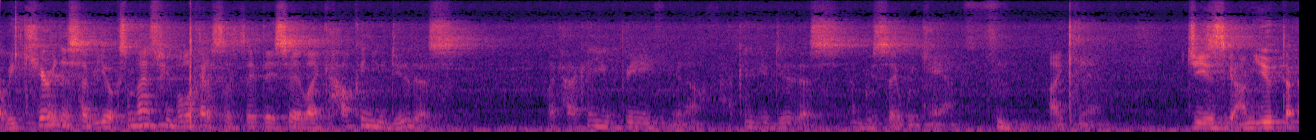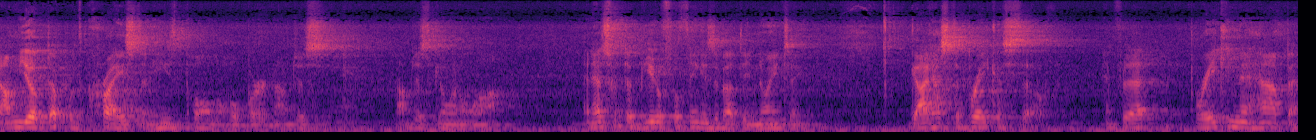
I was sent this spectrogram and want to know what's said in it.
that we carry this heavy yoke. Sometimes people look at us and they say, like, how can you do this? Like, how can you be, you know, how can you do this? And we say, we can. I can. Jesus, I'm yoked, up, I'm yoked up with Christ, and He's pulling the whole burden. I'm just, I'm just going along. And that's what the beautiful thing is about the anointing. God has to break us, though. And for that breaking to happen,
